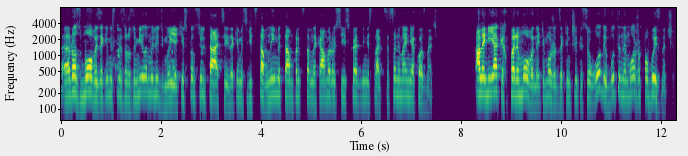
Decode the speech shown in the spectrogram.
е, розмови з якимись незрозумілими людьми, якісь консультації з якимись відставними там представниками російської адміністрації. Це все не має ніякого значення. Але ніяких перемовин, які можуть закінчитися угодою, бути не може по визначенню.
